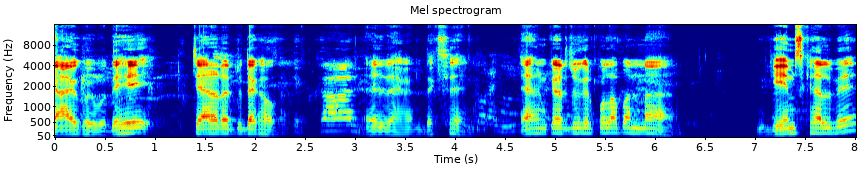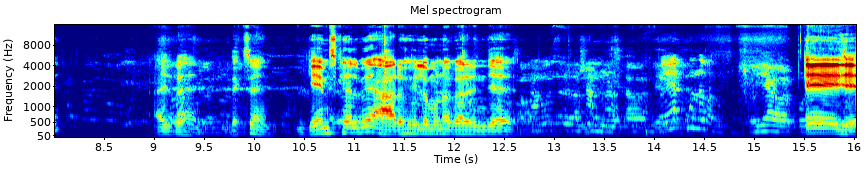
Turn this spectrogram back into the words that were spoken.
নায়ক হইব। দেখি, চেহারাটা একটু দেখাও। এই দেখেন, দেখছেন? এখনকার যুগের পোলাপান না। গেমস খেলবে দেখছেন? গেমস খেলবে আর হইল মনে করেন যে। এই যে,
